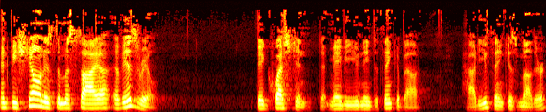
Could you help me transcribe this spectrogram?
and to be shown as the Messiah of Israel. Big question that maybe you need to think about. How do you think his mother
